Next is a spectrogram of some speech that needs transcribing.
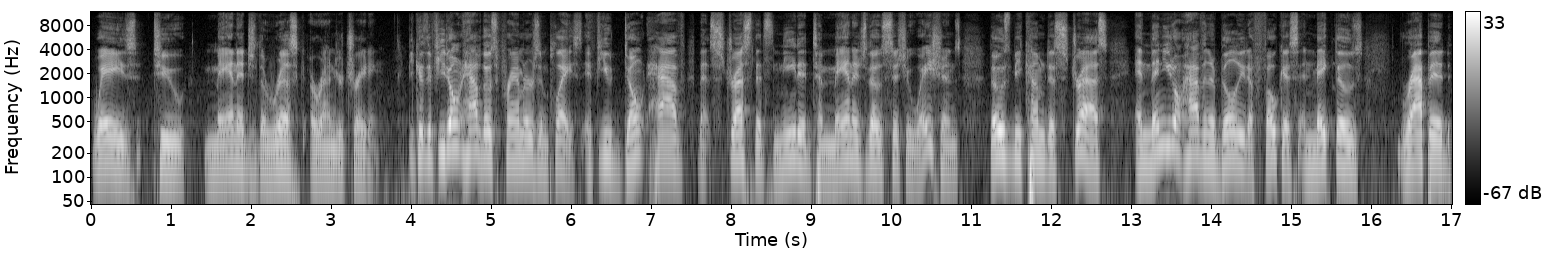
ways to manage the risk around your trading. Because if you don't have those parameters in place, if you don't have that stress that's needed to manage those situations, those become distress. And then you don't have an ability to focus and make those rapid,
